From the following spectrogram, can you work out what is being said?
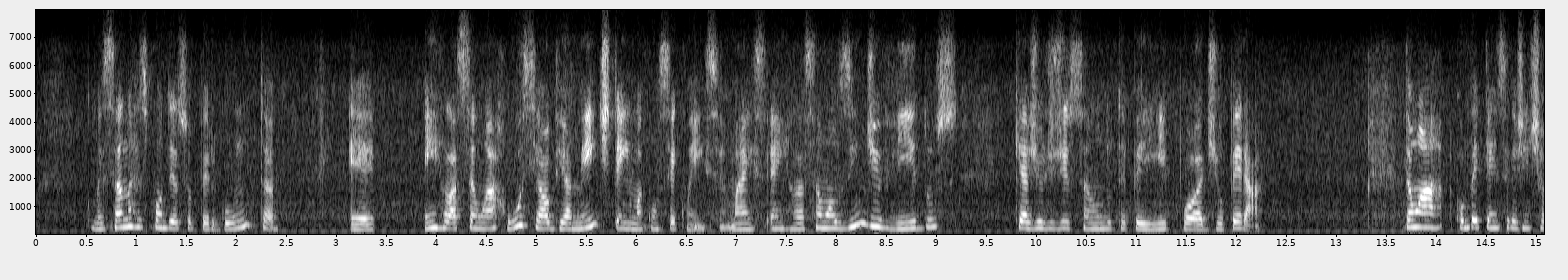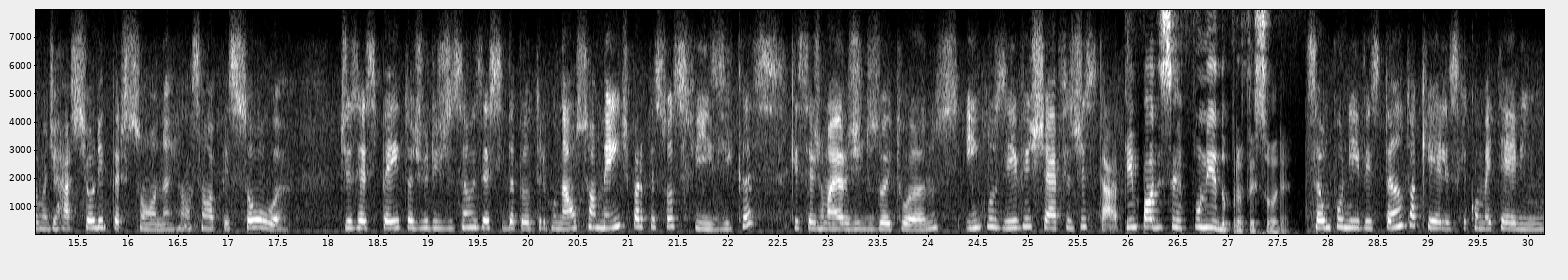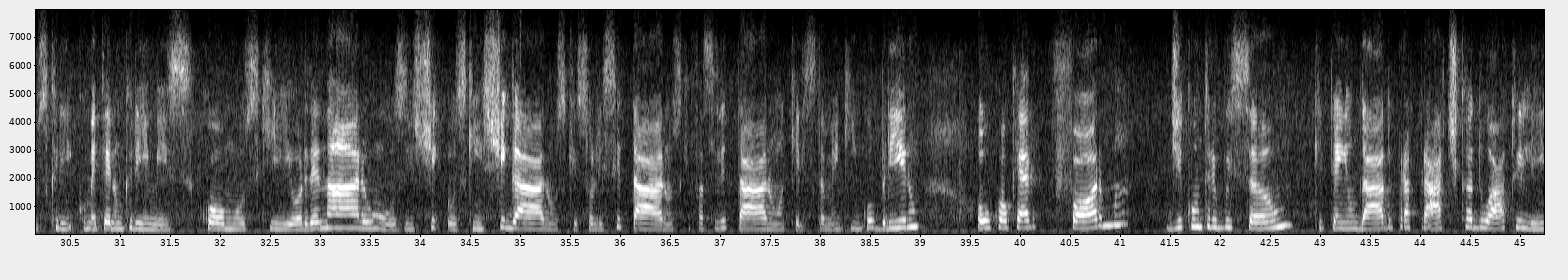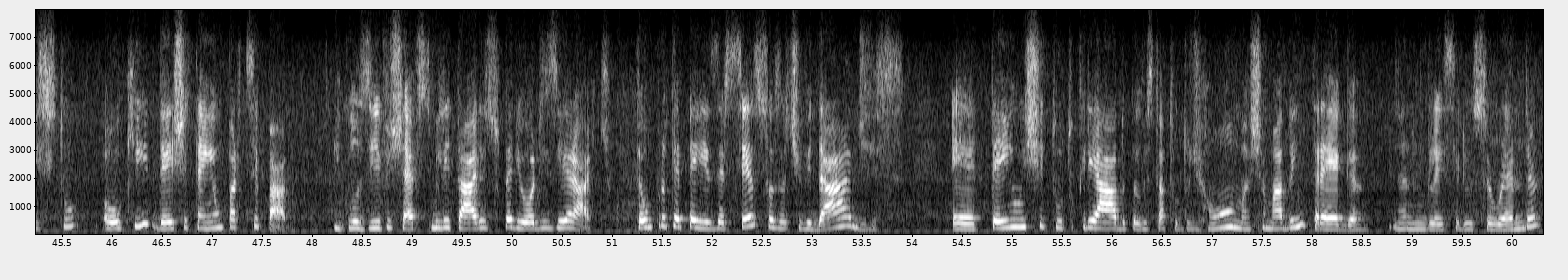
começando a responder a sua pergunta, é, em relação à Rússia, obviamente tem uma consequência, mas é em relação aos indivíduos que a jurisdição do TPI pode operar. Então, a competência que a gente chama de ratione persona em relação à pessoa diz respeito à jurisdição exercida pelo tribunal somente para pessoas físicas que sejam maiores de 18 anos, inclusive chefes de Estado. Quem pode ser punido, professora? São puníveis tanto aqueles que cometerem os cri cometeram crimes, como os que ordenaram, os, os que instigaram, os que solicitaram, os que facilitaram, aqueles também que encobriram, ou qualquer forma de contribuição que tenham dado para a prática do ato ilícito ou que deste tenham participado inclusive chefes militares superiores e hierárquicos. Então, para o TPI exercer suas atividades, é, tem um instituto criado pelo Estatuto de Roma chamado entrega, né, no inglês seria o surrender,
